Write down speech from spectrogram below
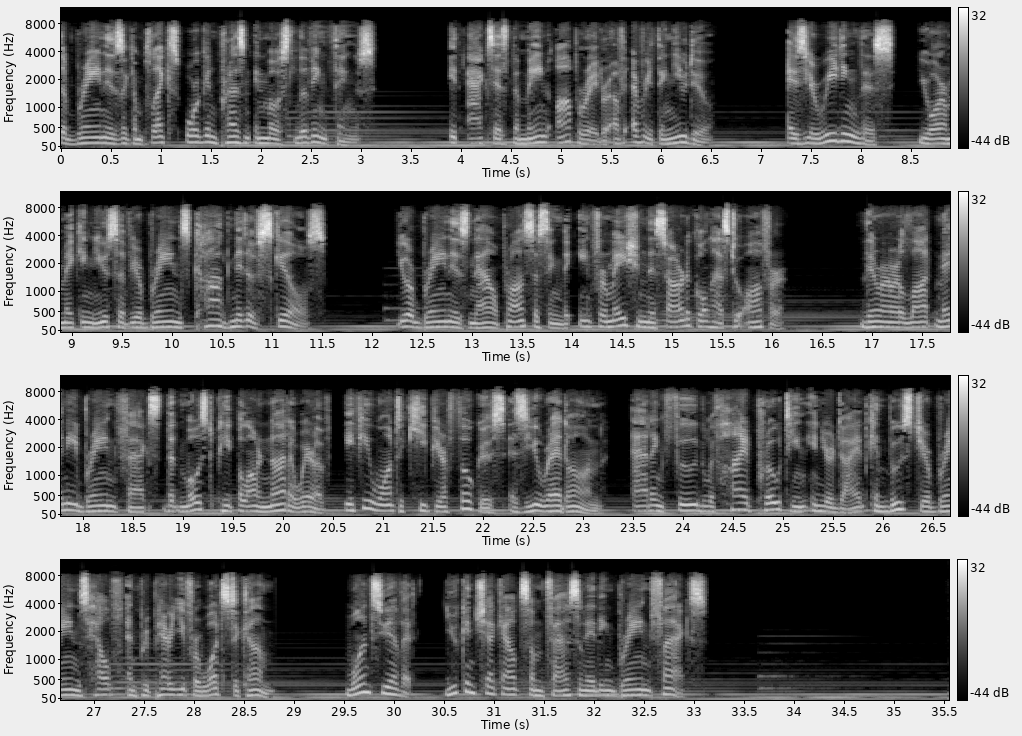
The brain is a complex organ present in most living things. It acts as the main operator of everything you do. As you're reading this, you are making use of your brain's cognitive skills. Your brain is now processing the information this article has to offer. There are a lot many brain facts that most people are not aware of. If you want to keep your focus as you read on, adding food with high protein in your diet can boost your brain's health and prepare you for what's to come. Once you have it, you can check out some fascinating brain facts.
